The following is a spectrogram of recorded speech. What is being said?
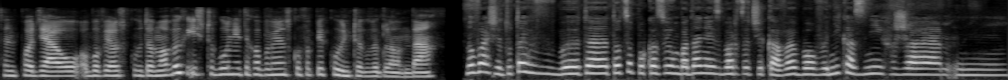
ten podział obowiązków domowych i szczególnie tych obowiązków opiekuńczych wygląda? No właśnie, tutaj te, to, co pokazują badania, jest bardzo ciekawe, bo wynika z nich, że. Mm,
